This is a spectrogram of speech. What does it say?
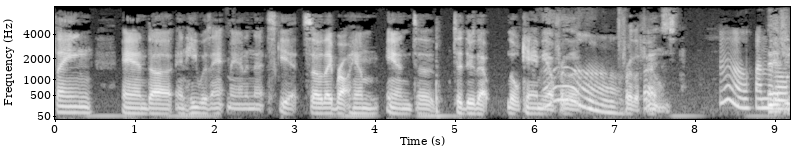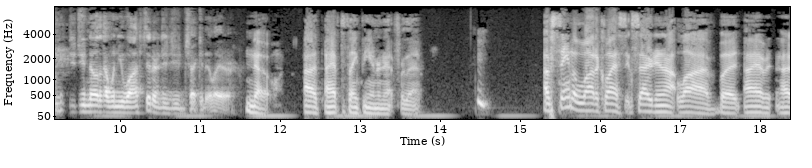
thing, and uh and he was Ant Man in that skit, so they brought him in to to do that little cameo for Oh. the for the films. Oh, fun Did little. you did you know that when you watched it, or did you check it later? No, I, I have to thank the internet for that. I've seen a lot of classic Saturday Night Live, but I haven't. I,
